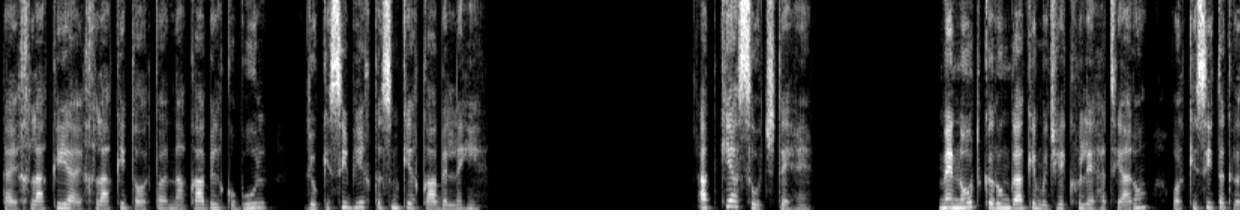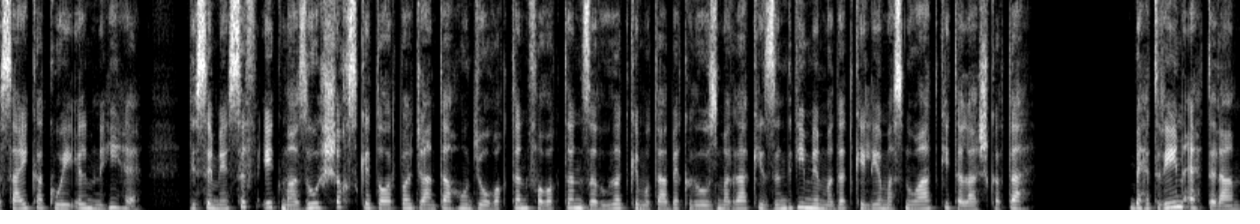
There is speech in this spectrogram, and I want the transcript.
تا اخلاقی یا اخلاقی طور پر ناقابل قبول، جو کسی بھی قسم کے قابل نہیں ہے۔ آپ کیا سوچتے ہیں؟ میں نوٹ کروں گا کہ مجھے کھلے ہتھیاروں اور کسی تک رسائی کا کوئی علم نہیں ہے، جسے میں صرف ایک معذور شخص کے طور پر جانتا ہوں جو وقتاً فوقتاً ضرورت کے مطابق روزمرہ کی زندگی میں مدد کے لیے مصنوعات کی تلاش کرتا ہے۔ بہترین احترام۔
